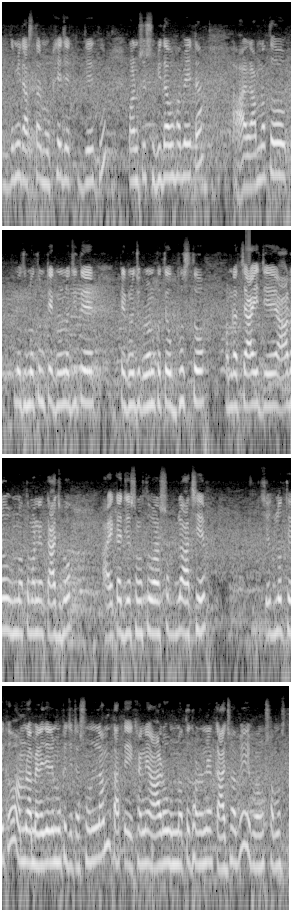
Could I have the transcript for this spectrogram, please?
একদমই রাস্তার মুখে যেহেতু মানুষের সুবিধাও হবে এটা। আর আমরা তো নতুন নতুন টেকনোলজিতে টেকনোলজি গ্রহণ করতে অভ্যস্ত। আমরা চাই যে আরও উন্নত মানের কাজ হোক। আগেকার যে সমস্ত ওয়ার্কশপগুলো আছে, সেগুলো থেকেও আমরা ম্যানেজারের মুখে যেটা শুনলাম, তাতে এখানে আরও উন্নত ধরনের কাজ হবে এবং সমস্ত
